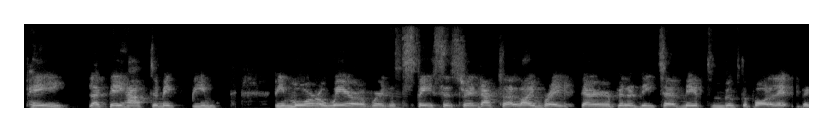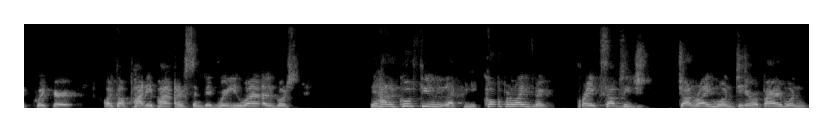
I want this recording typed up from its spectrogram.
pay. Like they have to make be be more aware of where the space is straight after a line break, their ability to maybe to move the ball a little bit quicker. I thought Paddy Patterson did really well, but they had a good few, like a couple of line break- breaks. Obviously, John Ryan one, Dara Barron but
